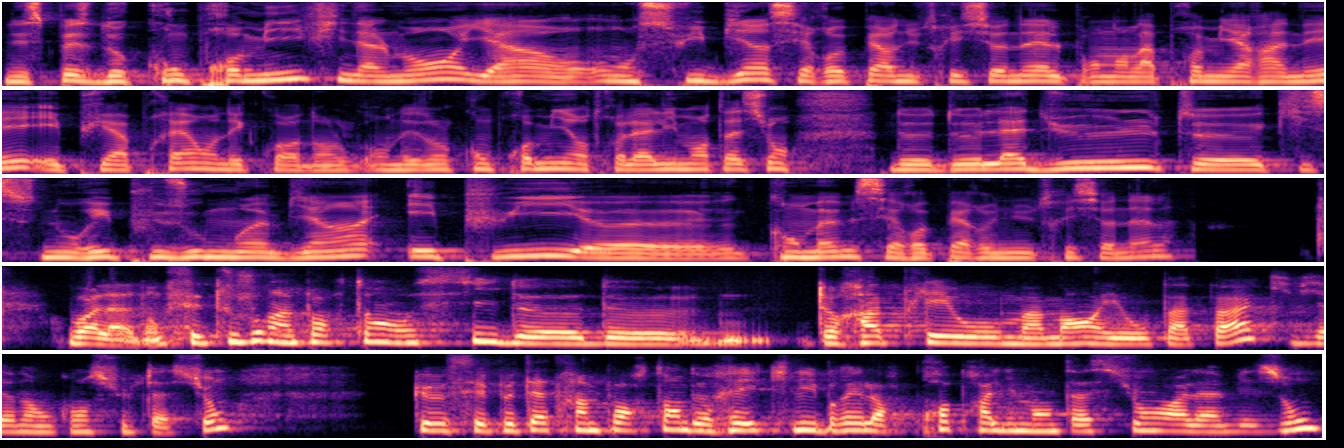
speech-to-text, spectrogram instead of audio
une espèce de compromis finalement. Il y a, on suit bien ces repères nutritionnels pendant la première année et puis après on est quoi? On est dans le compromis entre l'alimentation de, l'adulte euh, qui se nourrit plus ou moins bien et puis euh, quand même ces repères nutritionnels? Voilà, donc c'est toujours important aussi de, de, rappeler aux mamans et aux papas qui viennent en consultation que c'est peut-être important de rééquilibrer leur propre alimentation à la maison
